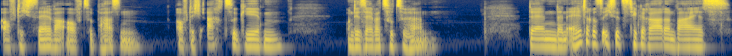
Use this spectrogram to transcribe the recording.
auf dich selber aufzupassen, auf dich acht zu geben und dir selber zuzuhören. Denn dein älteres Ich sitzt hier gerade und weiß,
